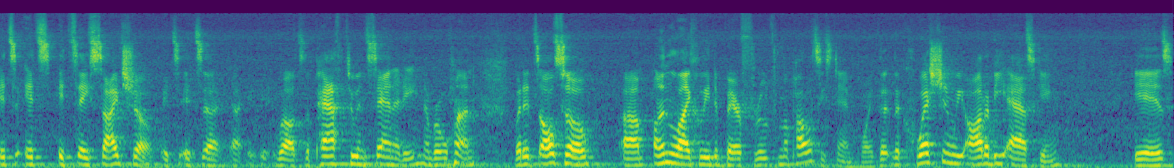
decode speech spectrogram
It's, it's, it's a sideshow. It's, it's a, well, it's the path to insanity, number one, but it's also um, unlikely to bear fruit from a policy standpoint. The, the question we ought to be asking is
